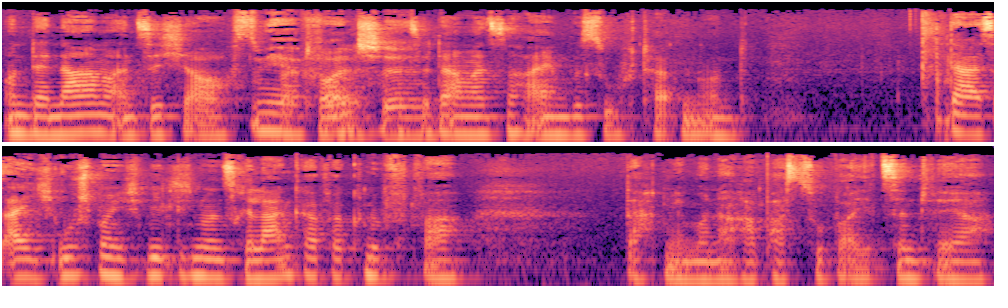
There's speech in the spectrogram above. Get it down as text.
Und der Name an sich ja auch super Ja, toll, schön. als wir damals nach einem gesucht hatten. Und da es eigentlich ursprünglich wirklich nur in Sri Lanka verknüpft war, dachten wir, Monara passt super, jetzt sind wir ja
